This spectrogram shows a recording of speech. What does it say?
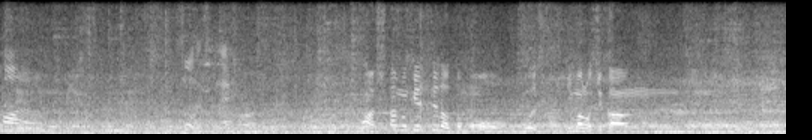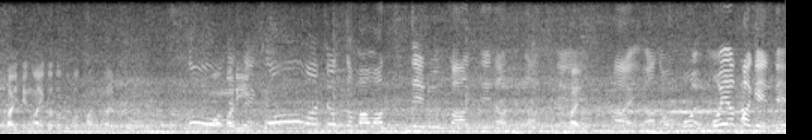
なっていうのも見えますそうですね。はいまあ下向けてだともうどうですか？今の時間回転の相方とか考えるとそうあまりねはちょっと回ってる感じだったんで。はい。あのももや加減で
